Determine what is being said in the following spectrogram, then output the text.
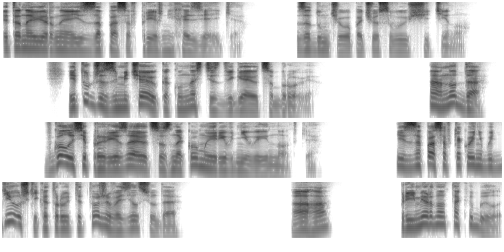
Это, наверное, из запасов прежней хозяйки. Задумчиво почесываю щетину. И тут же замечаю, как у Насти сдвигаются брови. А, ну да. В голосе прорезаются знакомые ревнивые нотки. Из запасов какой-нибудь девушки, которую ты тоже возил сюда. Ага, Примерно так и было.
